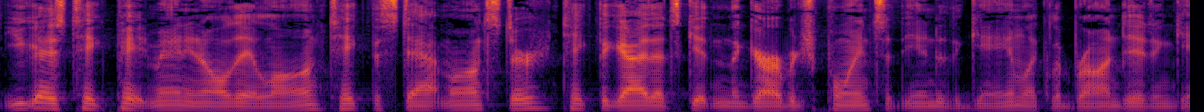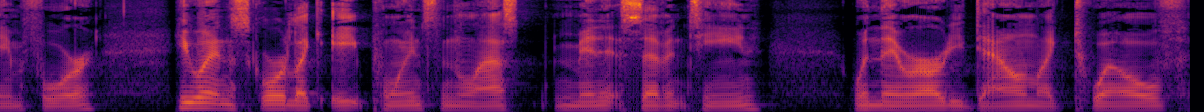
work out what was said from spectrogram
you guys take Peyton Manning all day long. Take the stat monster. Take the guy that's getting the garbage points at the end of the game, like LeBron did in Game Four. He went and scored like eight points in the last minute 17 when they were already down like 12,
